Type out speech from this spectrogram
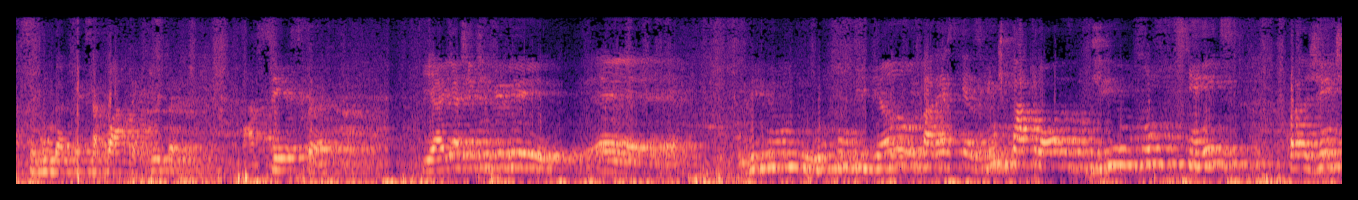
A segunda, terça, quarta, quinta, a sexta. E aí a gente vive, é, vive num, num turbilhão e parece que as 24 horas do dia não são suficientes para gente,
